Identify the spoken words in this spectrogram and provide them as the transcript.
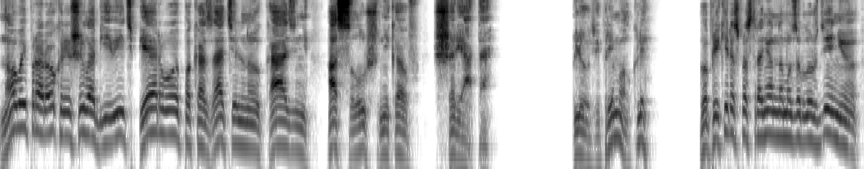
новый пророк решил объявить первую показательную казнь ослушников шариата. Люди примолкли. Вопреки распространенному заблуждению,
